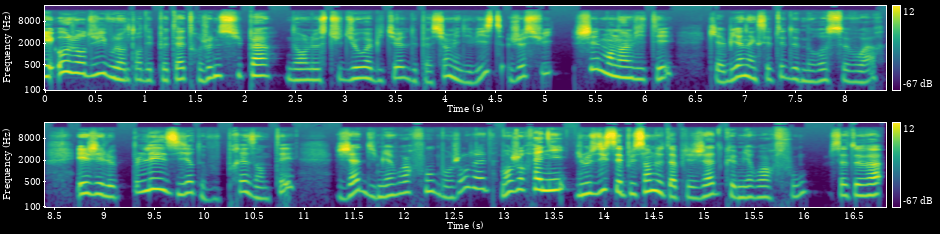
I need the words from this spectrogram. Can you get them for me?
Et aujourd'hui, vous l'entendez peut-être, je ne suis pas dans le studio habituel de Passion médiéviste, je suis chez mon invité qui a bien accepté de me recevoir. Et j'ai le plaisir de vous présenter Jade du Miroir Fou. Bonjour Jade. Bonjour Fanny. Je me suis dit que c'est plus simple de t'appeler Jade que Miroir Fou. Ça te va?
